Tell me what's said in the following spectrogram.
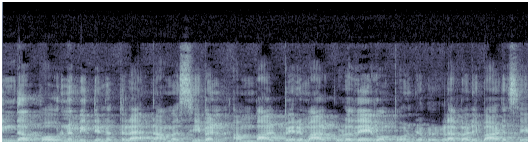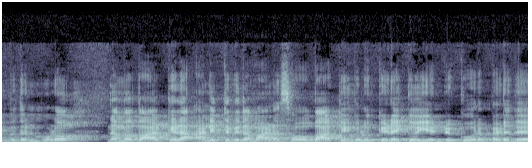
இந்த பௌர்ணமி தினத்தில் நாம் சிவன் அம்பாள் பெருமாள் குலதெய்வம் போன்றவர்களை வழிபாடு செய்வதன் மூலம் நம்ம வாழ்க்கையில் அனைத்து விதமான சௌபாக்கியங்களும் கிடைக்கும் என்று கூறப்படுது.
